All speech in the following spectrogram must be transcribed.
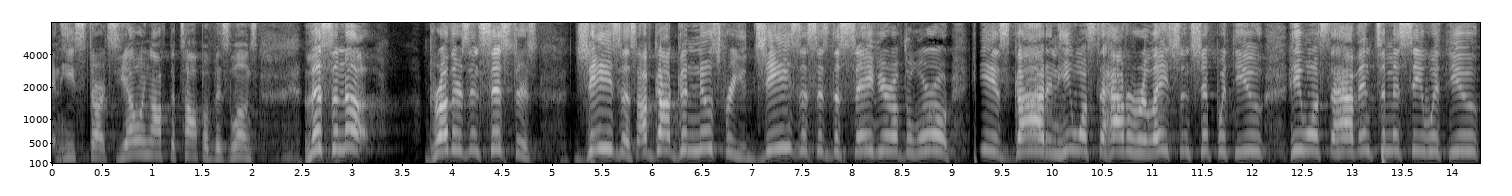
and he starts yelling off the top of his lungs Listen up, brothers and sisters. Jesus, I've got good news for you. Jesus is the Savior of the world. He is God and He wants to have a relationship with you. He wants to have intimacy with you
